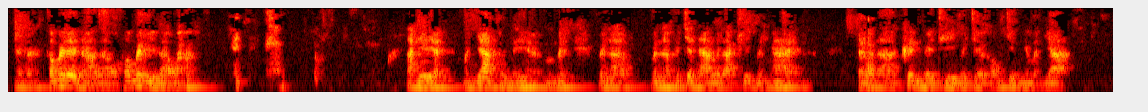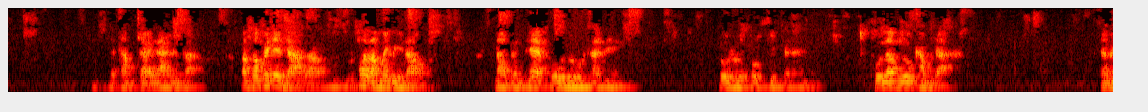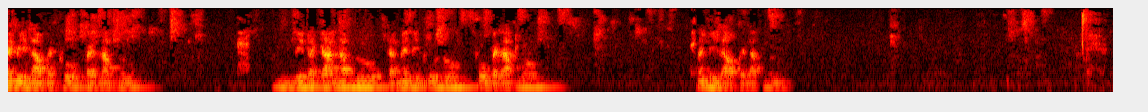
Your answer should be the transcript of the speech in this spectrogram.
นะเขาไม่ได้ด่าเราเพราะไม่มีเราอันนี้เนี่ยมันยากตรงนี้อะมันไม่เวลาเวลาพิจารณาเวลาคิดมันง่าย แต่เวลาขึ้นเวทีไปเจอของจริงเนี่ยมันยาก จะทำใจได้หรือเปล่าเพราะเขาไม่ได้ด่าเรา เพราะเราไม่มีเรา เราเป็นแค่ผู้รู้ท่านเอง ผู้รู้ผู้คิดท่านผู้รับรู้คำด่า แต่ไม่มีเราเป็นผู้ไปรับรู้ มีแต่การรับรู้ แต่ไม่มีผู้รู้ ผู้ไปรับรู้ ไม่มีเราไปรับรู้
